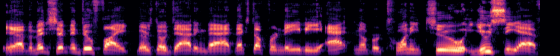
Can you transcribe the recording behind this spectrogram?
Yeah, the midshipmen do fight. There's no doubting that. Next up for Navy at number 22, UCF,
